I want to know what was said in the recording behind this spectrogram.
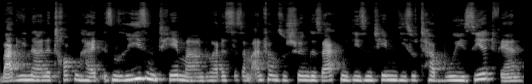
vaginale Trockenheit ist ein Riesenthema. Und du hattest es am Anfang so schön gesagt mit diesen Themen, die so tabuisiert werden.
